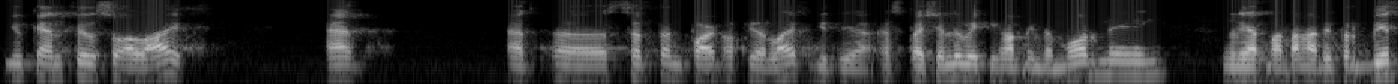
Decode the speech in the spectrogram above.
you can feel so alive at at a certain part of your life gitu ya. Especially waking up in the morning, ngelihat matahari terbit,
